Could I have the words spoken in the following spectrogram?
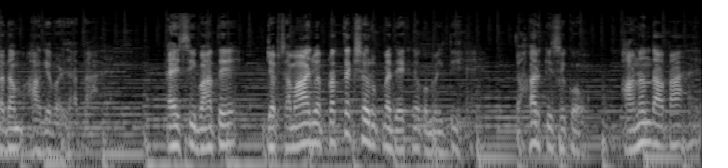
कदम आगे बढ़ जाता है। ऐसी बातें जब समाज में प्रत्यक्ष रूप में देखने को मिलती है तो हर किसी को आनंद आता है,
